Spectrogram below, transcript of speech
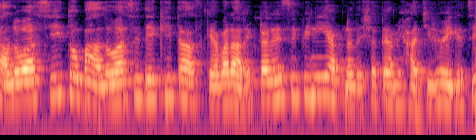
ভালো আছি। তো ভালো আছি দেখি তো আজকে আবার আরেকটা রেসিপি নিয়ে আপনাদের সাথে আমি হাজির হয়ে গেছি।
